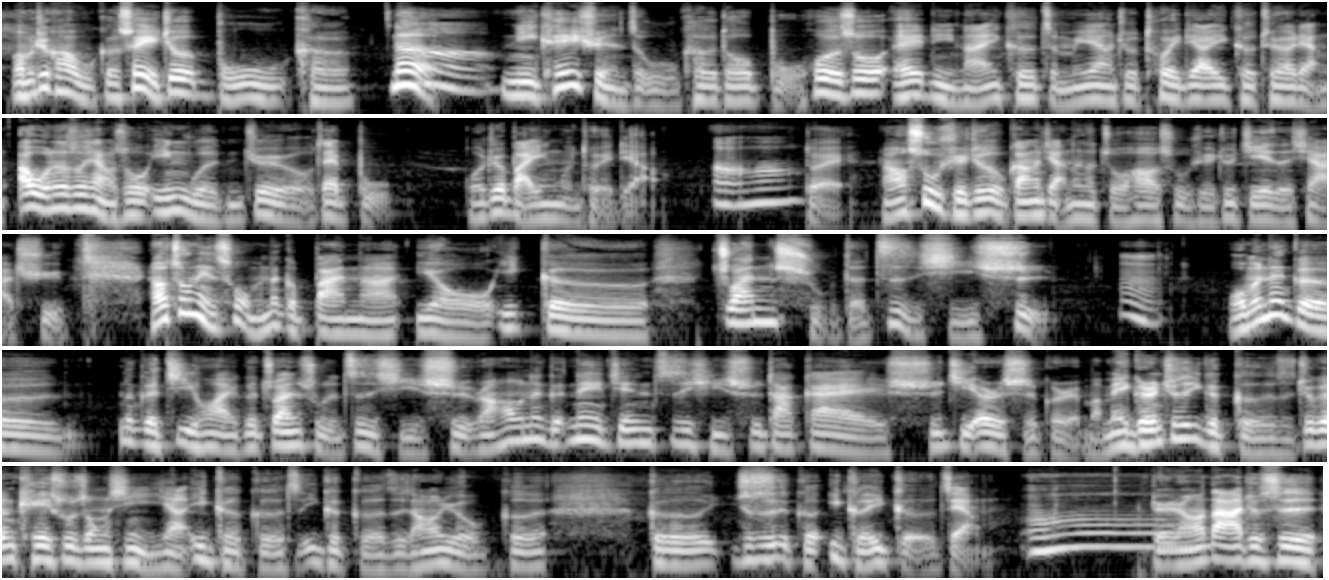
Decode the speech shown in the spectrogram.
我们就考五科，所以就补五科。那嗯你可以选择五科都补，或者说，哎，你哪一科怎么样就退掉一科，退掉两个啊。我那时候想说英文就有在补，我就把英文退掉。嗯哼，对，然后数学就是我刚刚讲那个左号数学，就接着下去。然后重点是我们那个班呢、有一个专属的自习室。嗯，我们那个那个计划有一个专属的自习室，然后那个那间自习室大概十几二十个人吧，每个人就是一个格子，就跟 K 书中心一样，一个格子一个格子，然后有隔隔就是隔一格一格这样。哦，对，然后大家就是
